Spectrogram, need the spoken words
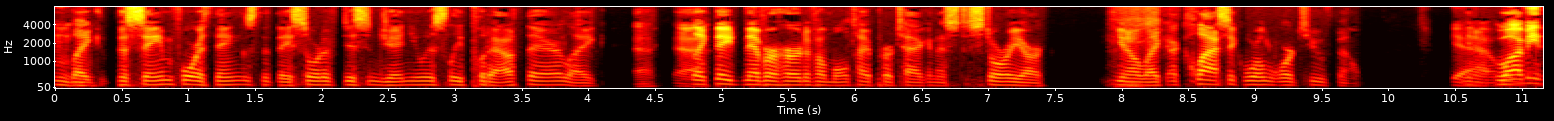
Mhm. like the same four things that they sort of disingenuously put out there, like Yeah, yeah. like they'd never heard of a multi-protagonist story arc, you know, like a classic World War II film. Yeah. you know, well, I mean,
